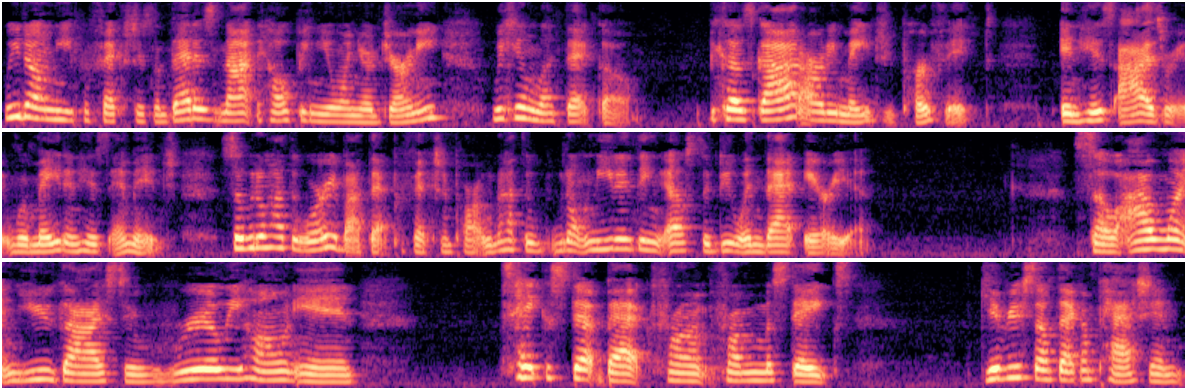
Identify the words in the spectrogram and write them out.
We don't need perfectionism. That is not helping you on your journey. We can let that go because God already made you perfect. In His eyes, we're, made in His image, so we don't have to worry about that perfection part. We don't have to. We don't need anything else to do in that area. So I want you guys to really hone in, take a step back from from mistakes, give yourself that compassion,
